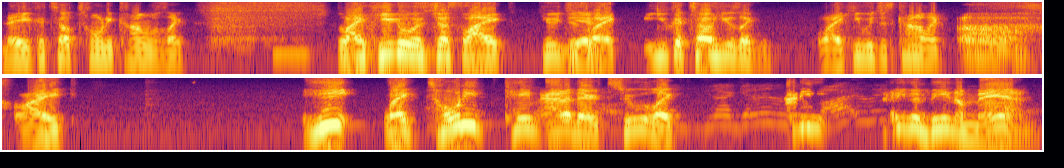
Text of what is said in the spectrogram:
that you could tell Tony Khan was like, like he was just like he was just Yeah. like you could tell he was like like he was just kind of like ugh like he like Tony came out of there too like Did I get it in not even, spot at least? not even being a man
